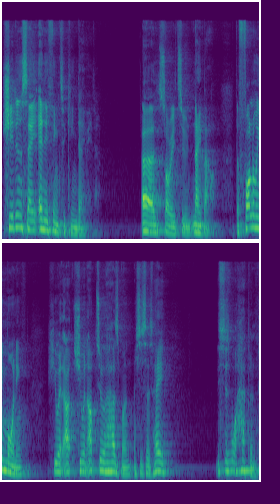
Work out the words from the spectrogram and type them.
She didn't say anything to King David uh, sorry, to Nabal. The following morning, she went, up, she went up to her husband and she says, Hey, this is what happened.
